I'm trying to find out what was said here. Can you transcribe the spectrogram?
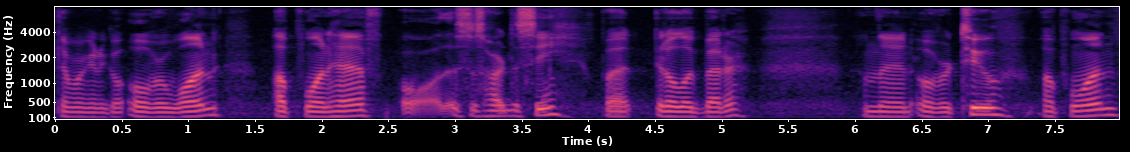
Then we're going to go over 1, up 1 half. Oh, this is hard to see, but it'll look better. And then over 2, up 1.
